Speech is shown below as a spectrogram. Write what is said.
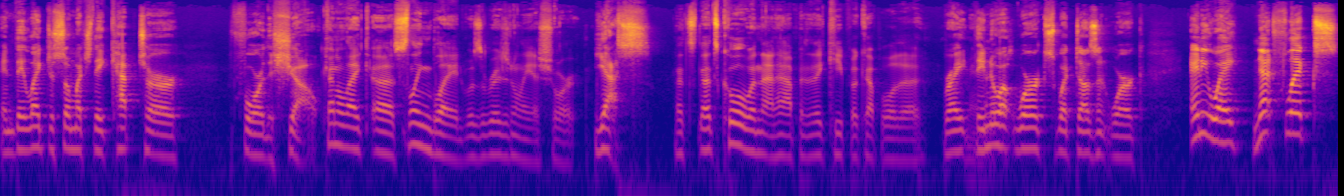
and they liked her so much they kept her for the show. kind of like uh, Sling Blade was originally a short. Yes, That's that's cool when that happens. They keep a couple of the. right? They know what works, what doesn't work. Anyway, Netflix,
